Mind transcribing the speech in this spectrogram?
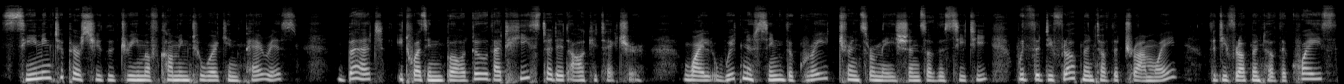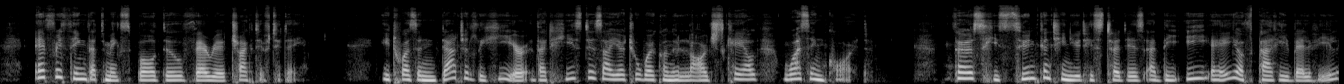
seeming to pursue the dream of coming to work in Paris, but it was in Bordeaux that he studied architecture, while witnessing the great transformations of the city with the development of the tramway, the development of the quays, everything that makes Bordeaux very attractive today. It was undoubtedly here that his desire to work on a large scale was anchored. Thus, he soon continued his studies at the EA of Paris Belleville,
